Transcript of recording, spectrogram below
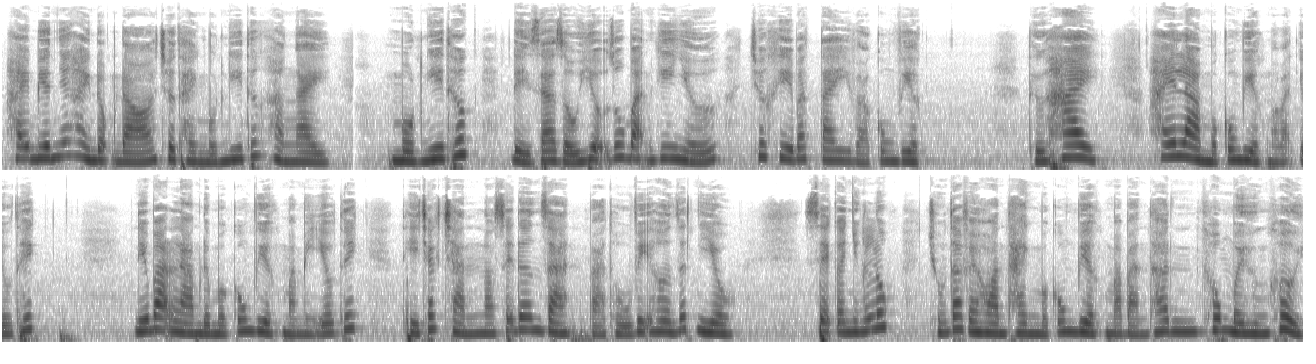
hãy biến những hành động đó trở thành một nghi thức hàng ngày. Một nghi thức để ra dấu hiệu giúp bạn ghi nhớ trước khi bắt tay vào công việc. Thứ hai, hãy làm một công việc mà bạn yêu thích. Nếu bạn làm được một công việc mà mình yêu thích thì chắc chắn nó sẽ đơn giản và thú vị hơn rất nhiều. Sẽ có những lúc chúng ta phải hoàn thành một công việc mà bản thân không mấy hứng khởi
